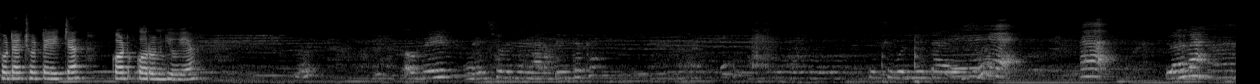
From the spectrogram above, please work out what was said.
छोट्या छोट्या याच्यात कट करून घेऊया. है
